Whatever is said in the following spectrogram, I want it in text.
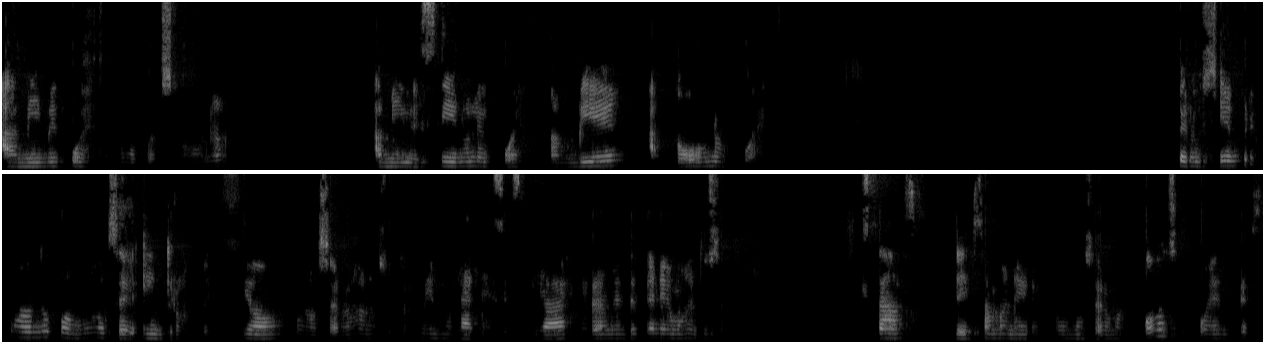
A mí me cuesta como persona, a mi vecino le cuesta también, a todos nos cuesta. Pero siempre y cuando podamos hacer introspección, conocernos a nosotros mismos, las necesidades que realmente tenemos, entonces quizás de esa manera podemos ser más consecuentes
